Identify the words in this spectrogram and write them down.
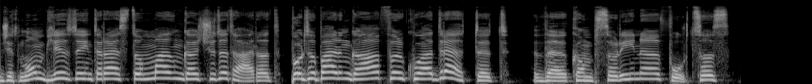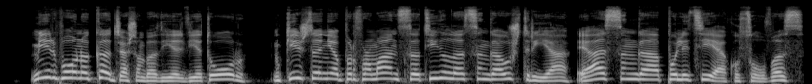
gjithmonë mblidhte interes të madh nga qytetarët për të parë nga afër kuadratët dhe këmbësorinë e forcës. Mirëpo në këtë gjashtëmbëdhjetë vjetor nuk kishte një performancë të tillë as nga ushtria e as nga Policia e Kosovës.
